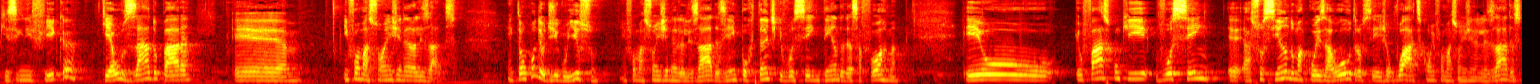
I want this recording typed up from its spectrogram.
que significa que é usado para é, informações generalizadas. Então quando eu digo isso, informações generalizadas e é importante que você entenda dessa forma, eu, eu faço com que você, é, associando uma coisa a outra, ou seja, o what com informações generalizadas,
